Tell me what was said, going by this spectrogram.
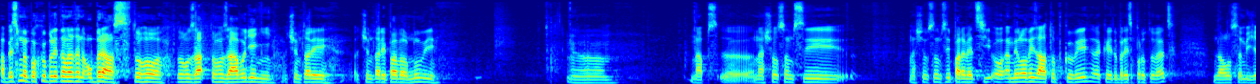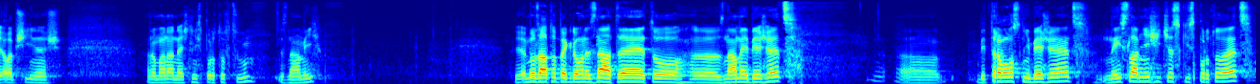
Aby jsme pochopili tenhle ten obraz toho, toho, toho závodění, o čem, tady, o čem tady Pavel mluví, eh, eh, našel jsem si, našel jsem si pár věcí o Emilovi Zátopkovi, takový dobrý sportovec. Zdálo se mi, že je lepší než Romana dnešních sportovců známých. Emil Zátopek, kdo ho neznáte, je to eh, známý běžec, eh, vytrvalostní běžec, nejslavnější český sportovec,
